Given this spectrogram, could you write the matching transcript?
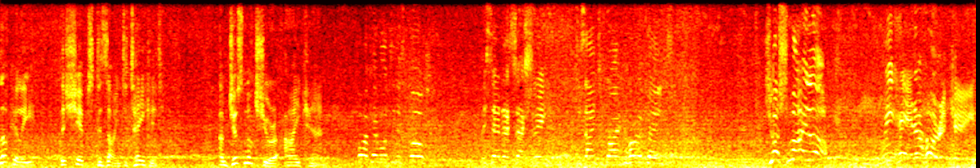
Luckily, the ship's designed to take it. I'm just not sure I can. Before I came onto this boat, they said it's actually designed to in hurricanes. Just my luck! We hit a hurricane!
